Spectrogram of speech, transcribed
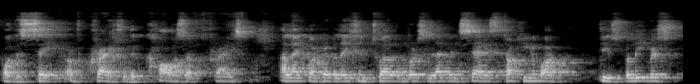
for the sake of Christ, for the cause of Christ? I like what Revelation 12 and verse 11 says, talking about these believers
